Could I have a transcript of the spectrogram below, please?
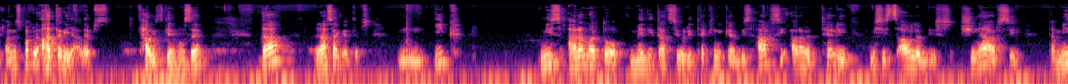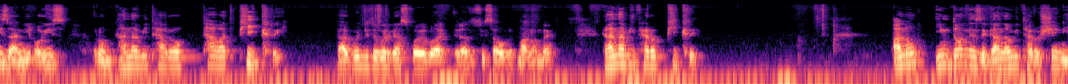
იყენებს, მაგრამ ატრიალებს თავის გემოზე და რასაკეთებს? იქ მის არამარტო მედიტაციური ტექნიკების არსი, არამედ მთელი მისი სწავლების შინაარსი და მიზანი იყო ის, რომ განავითარო თავად ფიქრი. გაგვიდგეთ როგორ განსხვავება რაზეც ვისაუბრეთ მანამდე. განავითარო ფიქრი. ანუ იმ დონეზე განავითარო შენი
